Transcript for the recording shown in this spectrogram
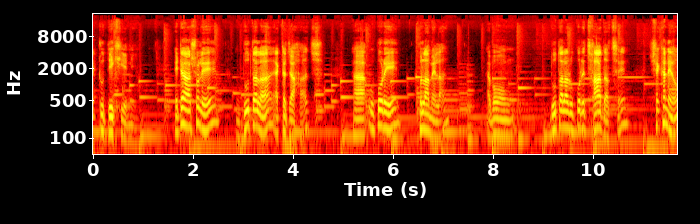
একটু দেখিয়ে নিই। এটা আসলে দোতলা একটা জাহাজ উপরে খোলামেলা এবং দোতলার উপরে ছাদ আছে। সেখানেও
